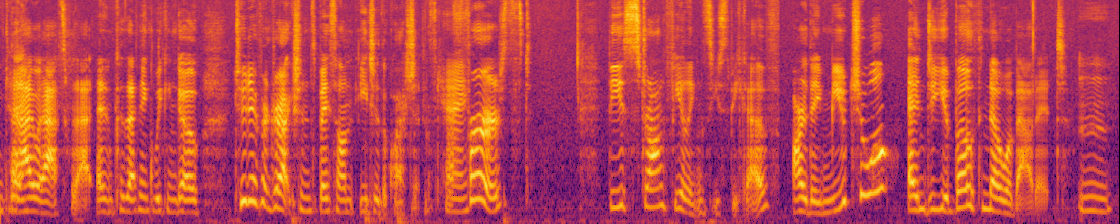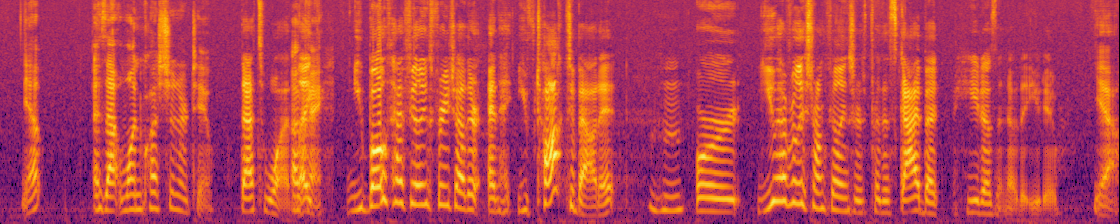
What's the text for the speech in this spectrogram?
Okay. I would ask for that, and because I think we can go two different directions based on each of the questions. Okay. First, these strong feelings you speak of are they mutual, and do you both know about it? Yep. Is that one question or two? That's one. Okay. Like you both have feelings for each other, and you've talked about it, Mm-hmm. or you have really strong feelings for, for this guy, but he doesn't know that you do. Yeah.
